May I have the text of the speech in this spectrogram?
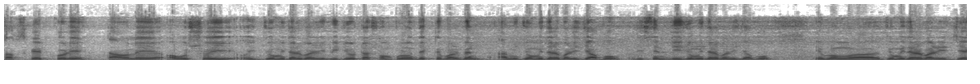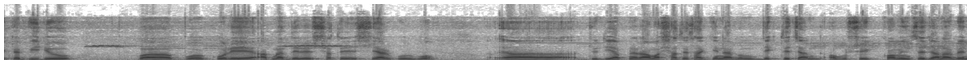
সাবস্ক্রাইব করে, তাহলে অবশ্যই ওই জমিদার বাড়ির ভিডিওটা সম্পূর্ণ দেখতে পারবেন। আমি জমিদার বাড়ি যাব রিসেন্টলি জমিদার বাড়ি যাব এবং জমিদার বাড়ির যে একটা ভিডিও করে আপনাদের সাথে শেয়ার করব। যদি আপনারা আমার সাথে থাকেন এবং দেখতে চান, অবশ্যই কমেন্টসে জানাবেন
